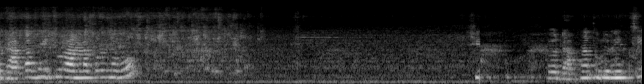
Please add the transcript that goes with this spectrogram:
এবার ঢাকা দিয়ে একটু রান্না করে নেব। ঢাকনা তুলে নিচ্ছি।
